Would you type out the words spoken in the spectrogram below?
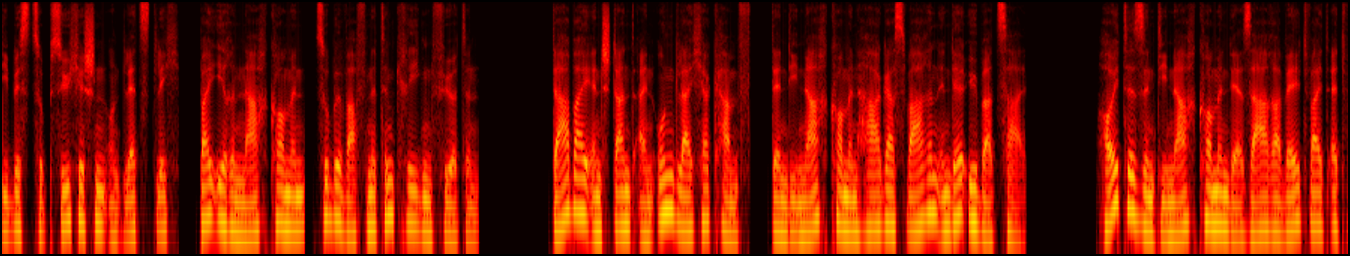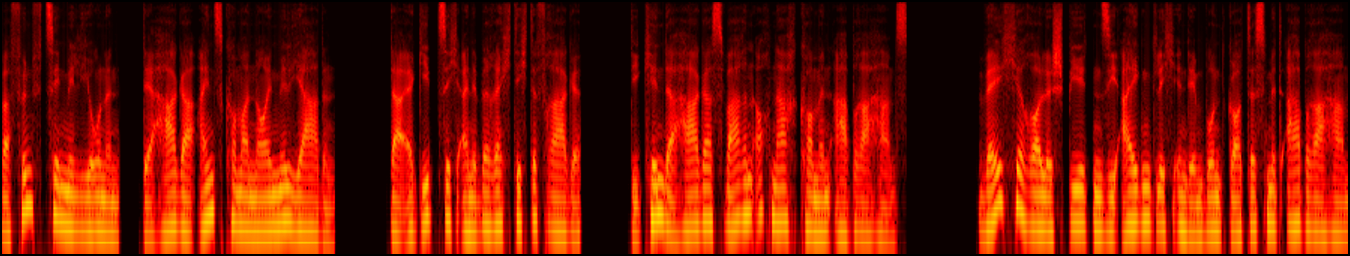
die bis zu psychischen und letztlich, bei ihren Nachkommen, zu bewaffneten Kriegen führten. Dabei entstand ein ungleicher Kampf, denn die Nachkommen Hagers waren in der Überzahl. Heute sind die Nachkommen der Sarah weltweit etwa 15 Millionen, der Hagar 1,9 Milliarden. Da ergibt sich eine berechtigte Frage. Die Kinder Hagers waren auch Nachkommen Abrahams. Welche Rolle spielten sie eigentlich in dem Bund Gottes mit Abraham?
